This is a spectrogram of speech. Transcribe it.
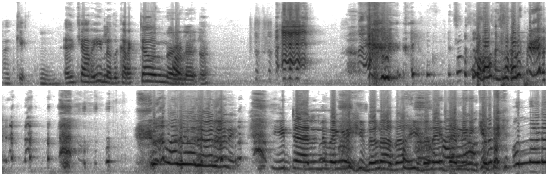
ഓക്കെ എനിക്കറിയില്ല അത് കറക്റ്റ് ആവുമെന്ന് അറിയില്ല കേട്ടോ മതി, മതി, മതി, മതി. ഈ ടാലന്റ് ഭയങ്കര ഹിഡൺ അതാ ഹിഡണായി തന്നെ ഇരിക്കട്ടെ ഒന്നുകൂടെ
